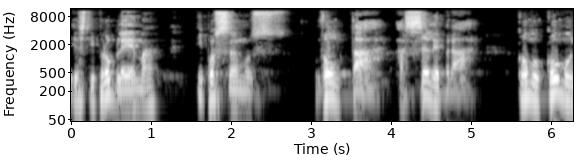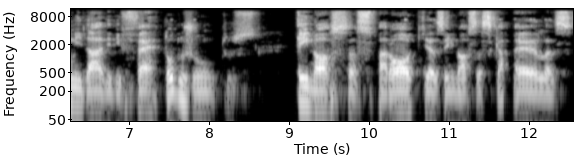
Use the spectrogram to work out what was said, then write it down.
este problema e possamos voltar a celebrar como comunidade de fé, todos juntos, em nossas paróquias, em nossas capelas,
